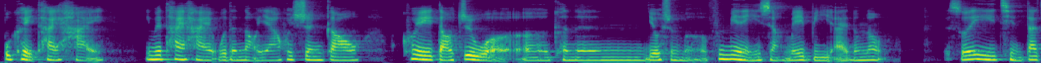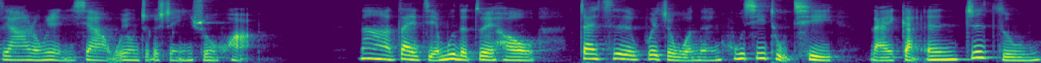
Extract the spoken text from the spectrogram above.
不可以太嗨，因为太嗨我的脑压会升高。会导致我呃可能有什么负面影响？Maybe I don't know。所以请大家容忍一下，我用这个声音说话。那在节目的最后，再次为着我能呼吸吐气来感恩知足。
